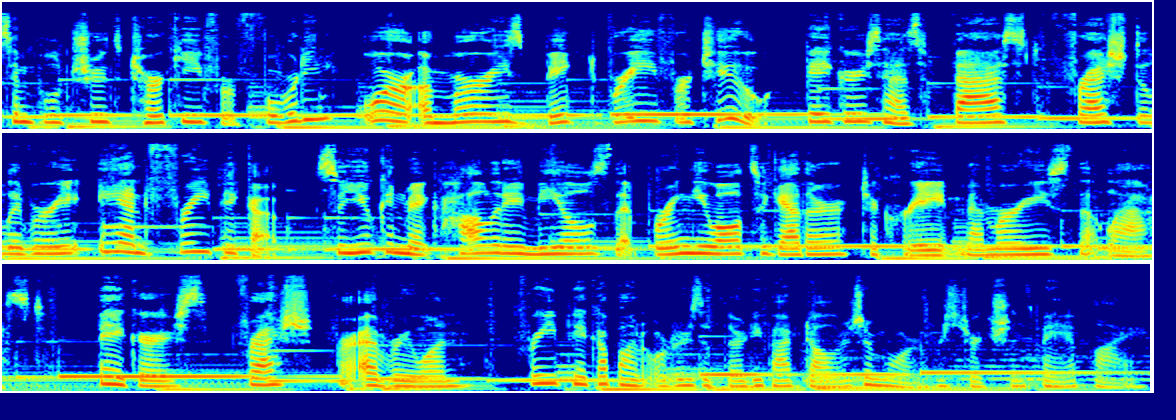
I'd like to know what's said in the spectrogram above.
Simple Truth turkey for 40 or a Murray's Baked Brie for 2, Baker's has fast, fresh delivery and free pickup, so you can make holiday meals that bring you all together to create memories that last. Baker's, fresh for everyone. Free pickup on orders of $35 or more. Restrictions may apply.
